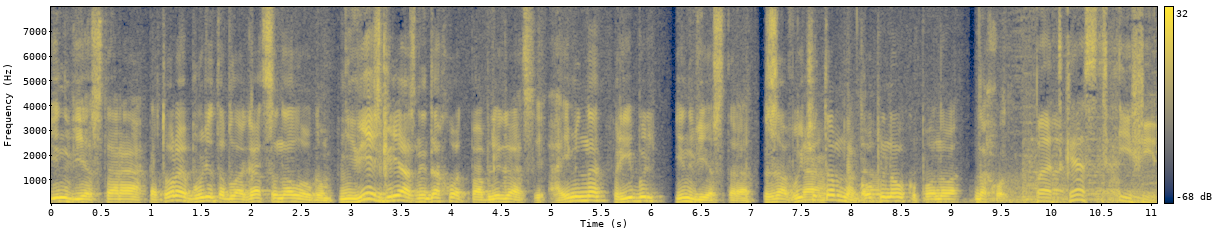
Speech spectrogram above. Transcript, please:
инвестора, которая будет облагаться налогом. Не весь грязный доход по облигации, а именно прибыль инвестора за вычетом да, накопленного да. купонного дохода. Подкаст ИФИТ.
